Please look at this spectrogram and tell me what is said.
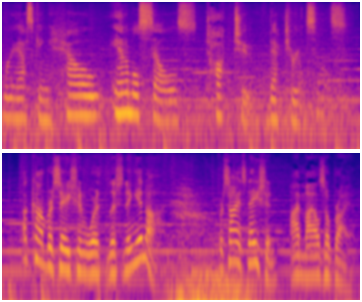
we're asking how animal cells talk to bacterial cells. A conversation worth listening in on. For Science Nation, I'm Miles O'Brien.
